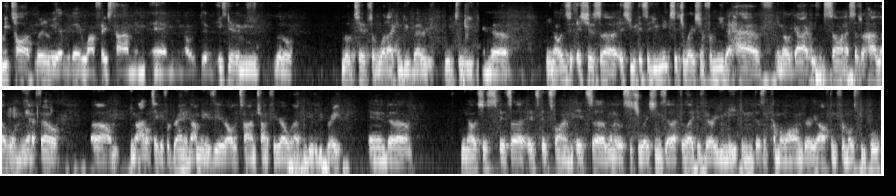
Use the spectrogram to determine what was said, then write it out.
we talk literally every day. On Facetime, and and you know, give, he's giving me little little tips of what I can do better week to week, and uh, you know, it's it's just uh, it's it's a unique situation for me to have you know a guy who's excelling at such a high level in the NFL. Um, you know, I don't take it for granted. I'm in his ear all the time, trying to figure out what I can do to be great and uh, you know, it's just it's uh it's it's fun. It's uh, one of those situations that I feel like is very unique and doesn't come along very often for most people.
